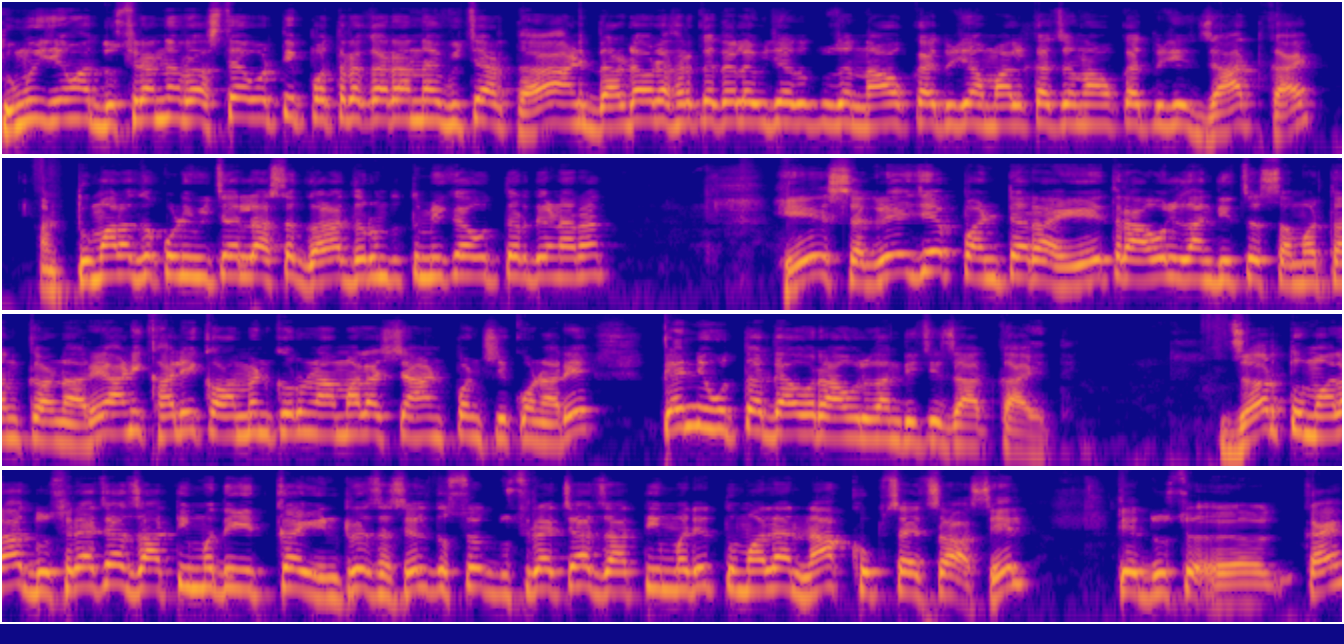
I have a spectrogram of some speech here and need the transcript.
तुम्ही जेव्हा दुसऱ्यांना रस्त्यावरती पत्रकारांना विचारता आणि दरडावल्यासारखं त्याला विचारता तुझं नाव काय? तुझ्या मालकाचं नाव काय? तुझी जात काय? आणि तुम्हाला जर कोणी विचारलं असं गळा धरून तर तुम्ही काय उत्तर देणार आहात? हे सगळे जे पंटर आहेत राहुल गांधीचं समर्थन करणारे आणि खाली कॉमेंट करून आम्हाला शहाणपण शिकवणारे त्यांनी उत्तर द्यावं राहुल गांधीची जात काय आहे ते. जर तुम्हाला दुसऱ्याच्या जातीमध्ये इतका इंटरेस्ट असेल तसं दुसऱ्याच्या जातीमध्ये तुम्हाला नाक खुपसायचं असेल ते दुसरं काय?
